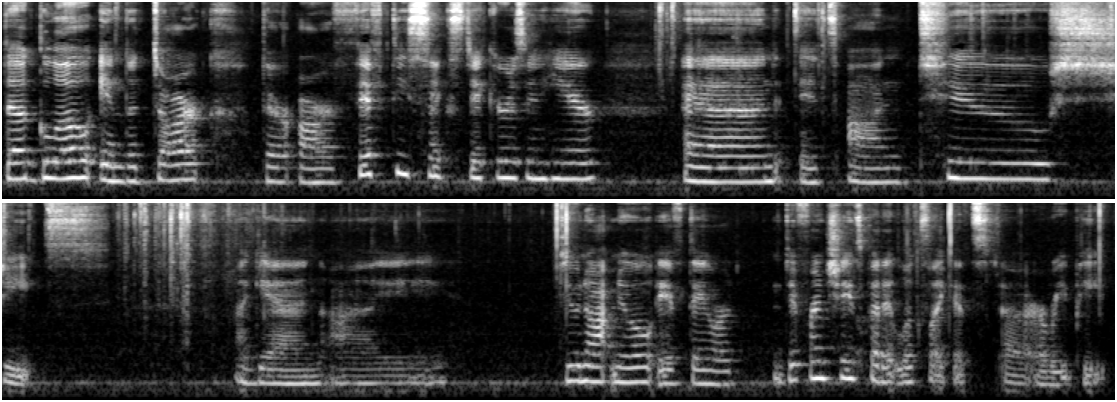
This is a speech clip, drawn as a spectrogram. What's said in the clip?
The glow in the dark, there are 56 stickers in here and it's on two sheets. Again, I do not know if they are different sheets, but it looks like it's uh, a repeat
